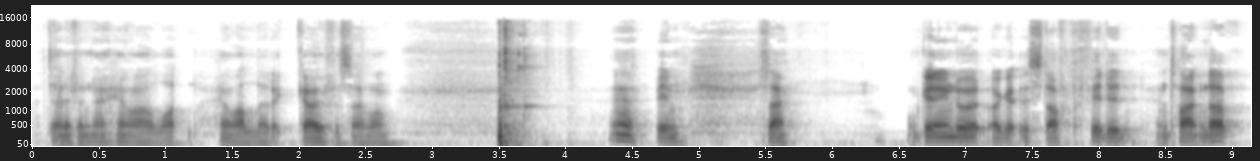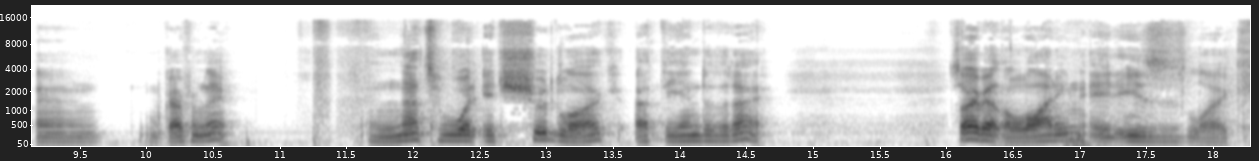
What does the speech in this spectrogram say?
I don't even know how I let, how I let it go for so long. Yeah, bin. So, we'll get into it. I'll get this stuff fitted and tightened up and we'll go from there. And that's what it should like at the end of the day. Sorry about the lighting. It is like,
